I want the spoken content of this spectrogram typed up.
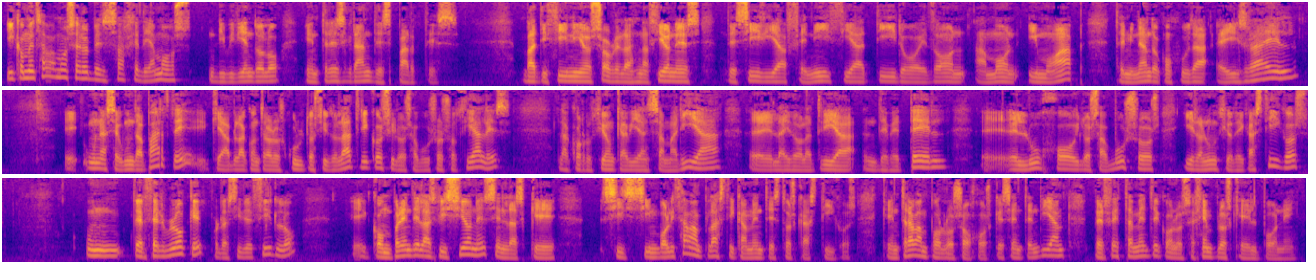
y comenzábamos el mensaje de Amós dividiéndolo en tres grandes partes. Vaticinios sobre las naciones de Siria, Fenicia, Tiro, Edón, Amón y Moab, terminando con Judá e Israel. Eh, una segunda parte que habla contra los cultos idolátricos y los abusos sociales, la corrupción que había en Samaria, eh, la idolatría de Betel, eh, el lujo y los abusos y el anuncio de castigos. Un tercer bloque, por así decirlo, eh, comprende las visiones en las que si simbolizaban plásticamente estos castigos, que entraban por los ojos, que se entendían perfectamente con los ejemplos que él pone.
